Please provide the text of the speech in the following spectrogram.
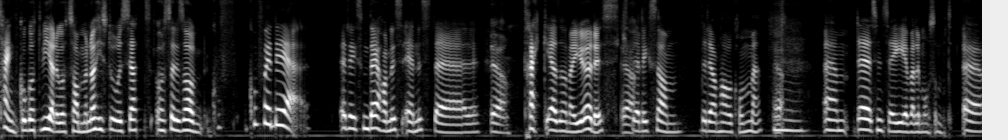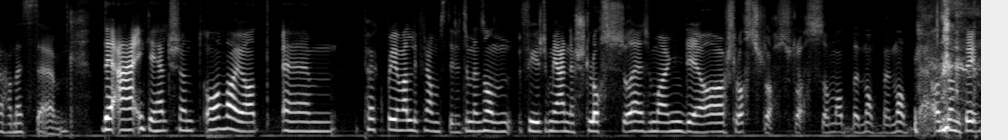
Tenk hvor godt vi hadde gått sammen, da, historisk sett. Og så er det sånn Hvorfor, Hvorfor er det Er det liksom det er hans eneste Ja. trekk, er at han er jødisk? Ja. Det er liksom det er det han har å komme med. Ja. Um, det syns jeg er veldig morsomt. Uh, hans um, Det jeg ikke helt skjønte òg, var jo at um, Puck blir veldig framstilt som en sånn fyr som gjerne slåss og er som andre og slåss, slåss, slåss og mobbe, mobbe, mobbe og sånne ting.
